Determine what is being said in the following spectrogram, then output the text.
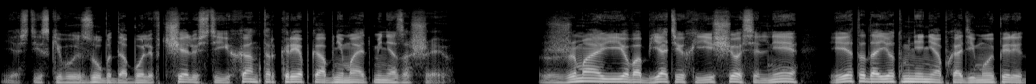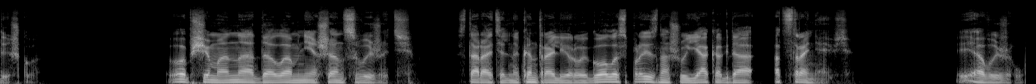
Я стискиваю зубы до боли в челюсти, и Хантер крепко обнимает меня за шею. Сжимаю ее в объятиях еще сильнее, и это дает мне необходимую передышку. В общем, она дала мне шанс выжить. Старательно контролируя голос, произношу я, когда отстраняюсь. Я выжил.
